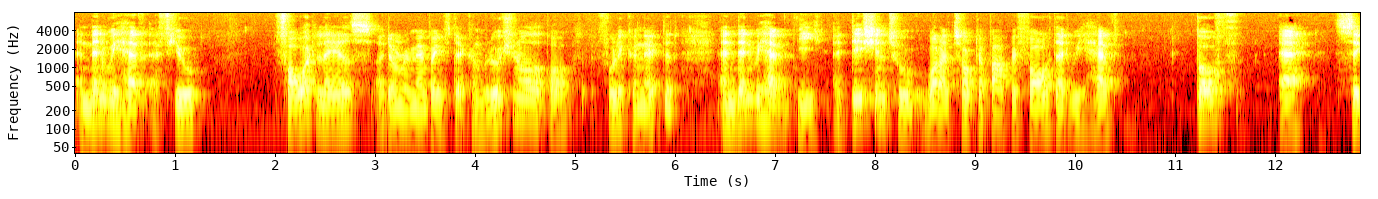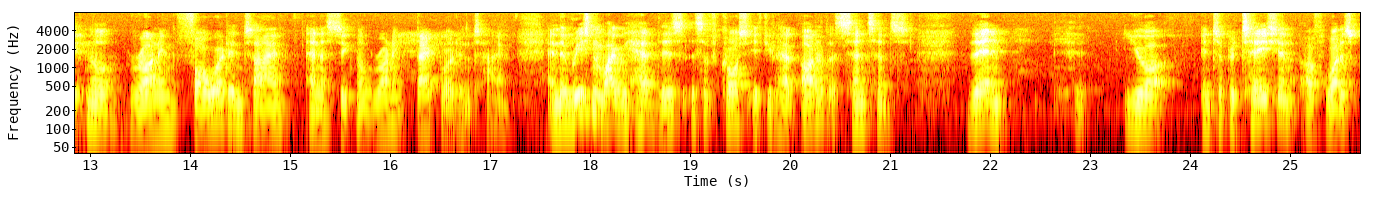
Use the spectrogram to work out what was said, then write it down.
And then we have a few forward layers. I don't remember if they're convolutional or fully connected. And then we have the addition to what I talked about before that we have both a signal running forward in time and a signal running backward in time. And the reason why we have this is of course if you have uttered a sentence then uh, your interpretation of what is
